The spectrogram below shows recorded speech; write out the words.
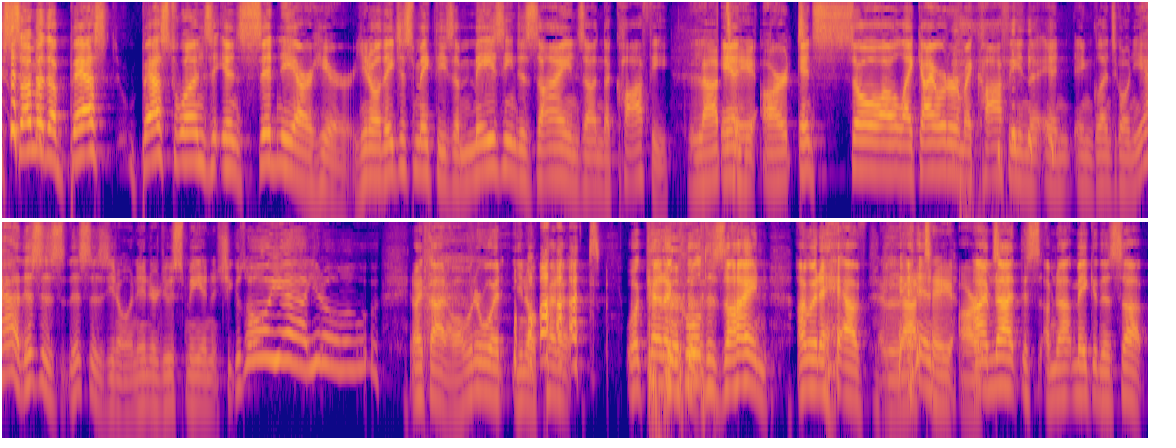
some of the best best ones in Sydney are here. You know, they just make these amazing designs on the coffee. latte and- art. And so, uh, like, I order my coffee, and, the, and and Glenn's going, "Yeah, this is this is you know," and introduce me, and she goes, "Oh yeah, you know," and I thought, "Oh, I wonder what you know, kind of what kind of cool design I'm going to have." Latte And art. I'm not this. I'm not making this up.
